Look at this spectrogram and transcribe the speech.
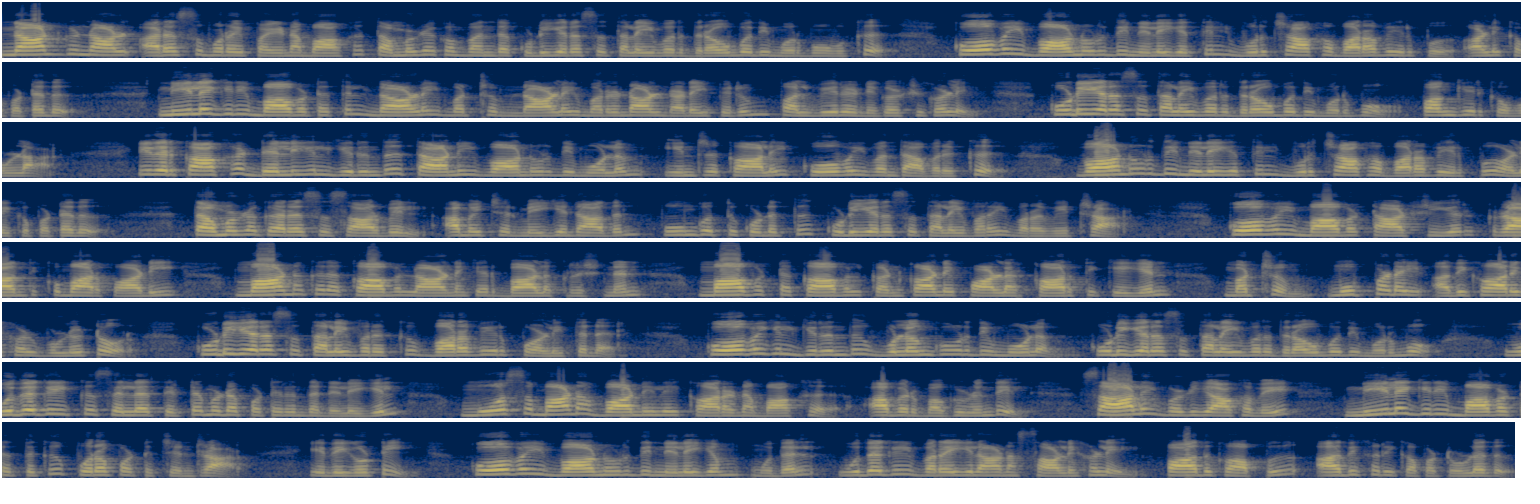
நான்கு நாள் அரசுமுறை பயணமாக தமிழகம் வந்த குடியரசுத் தலைவர் திரௌபதி முர்முவுக்கு கோவை வானூர்தி நிலையத்தில் உற்சாக வரவேற்பு அளிக்கப்பட்டது. நீலகிரி மாவட்டத்தில் நாளை மற்றும் நாளை மறுநாள் நடைபெறும் பல்வேறு நிகழ்ச்சிகளில் குடியரசுத் தலைவர் திரௌபதி முர்மு பங்கேற்க உள்ளார். இதற்காக டெல்லியில் இருந்து தனி வானூர்தி மூலம் இன்று காலை கோவை வந்த அவருக்கு வானூர்தி நிலையத்தில் உற்சாக வரவேற்பு அளிக்கப்பட்டது. தமிழக அரசு சார்பில் அமைச்சர் மெய்யநாதன் பூங்கொத்து கொடுத்து குடியரசுத் தலைவரை வரவேற்றார். கோவை மாவட்ட ஆட்சியர் கிராந்திகுமார் பாடி மாநகர காவல் ஆணையர் பாலகிருஷ்ணன் மாவட்ட காவல் கண்காணிப்பாளர் கார்த்திகேயன் மற்றும் முப்படை அதிகாரிகள் உள்ளிட்டோர் குடியரசுத் தலைவருக்கு வரவேற்பு அளித்தனர். கோவையில் இருந்து உலங்கூர்தி மூலம் குடியரசுத் தலைவர் திரௌபதி முர்மு உதகைக்கு செல்ல திட்டமிடப்பட்டிருந்த நிலையில் மோசமான வானிலை காரணமாக அவர் மகிழுந்தில் சாலை வழியாகவே நீலகிரி மாவட்டத்துக்கு புறப்பட்டுச் சென்றார். இதையொட்டி கோவை வானூர்தி நிலையம் முதல் உதகை வரையிலான சாலைகளில் பாதுகாப்பு அதிகரிக்கப்பட்டுள்ளது.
